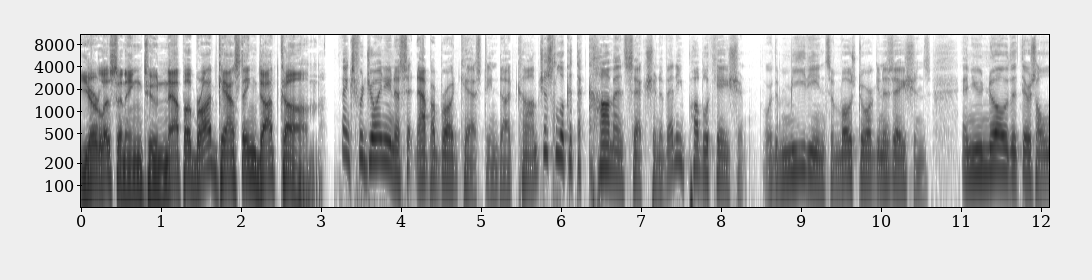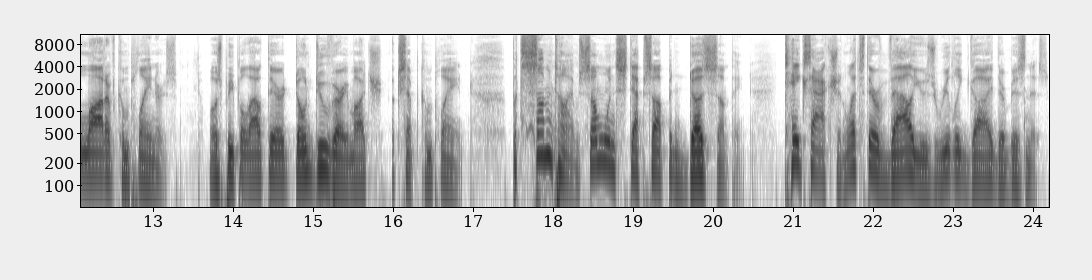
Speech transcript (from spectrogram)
You're listening to NapaBroadcasting.com. Thanks for joining us at NapaBroadcasting.com. Just look at the comment section of any publication or the meetings of most organizations, and you know that there's a lot of complainers. Most people out there don't do very much except complain. But sometimes someone steps up and does something, takes action, lets their values really guide their business.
